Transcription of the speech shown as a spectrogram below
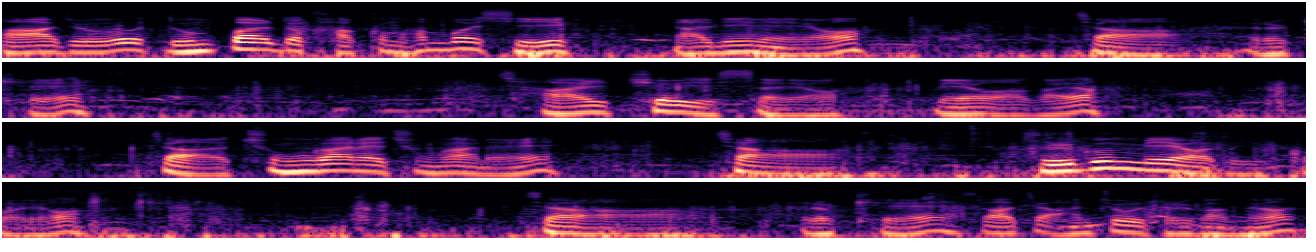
아주 눈발도 가끔 한 번씩 날리네요. 자, 이렇게 잘 피어 있어요. 매화가요. 자, 중간에 중간에 자, 붉은 매화도 있고요. 자, 이렇게 아주 안쪽으로 들어가면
